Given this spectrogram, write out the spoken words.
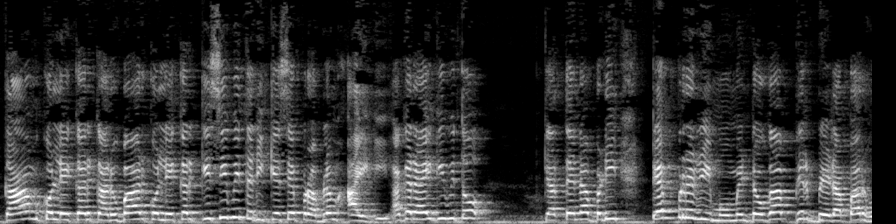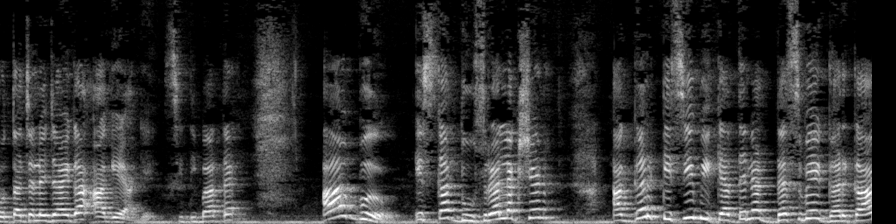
काम को लेकर, कारोबार को लेकर किसी भी तरीके से प्रॉब्लम आएगी। अगर आएगी भी तो कहते हैं ना, बड़ी टेम्पररी मोमेंट होगा, फिर बेड़ा पार होता चले जाएगा, आगे आगे। सीधी बात है। अब इसका दूसरा लक्षण, अगर किसी भी, कहते हैं ना, दसवें घर का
